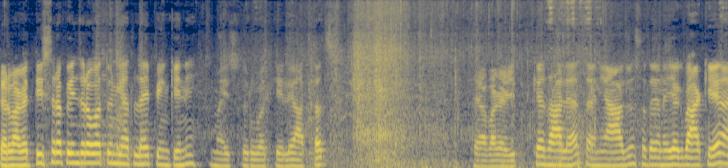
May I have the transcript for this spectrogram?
तर बघा तिसरं पिंजरं वातून घेतलंय पिंकीने. माहीत सुरुवात केली आताच. त्या बघा इतक्या झाल्यात आणि अजून सुद्धा आहे एक बाकी आहे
